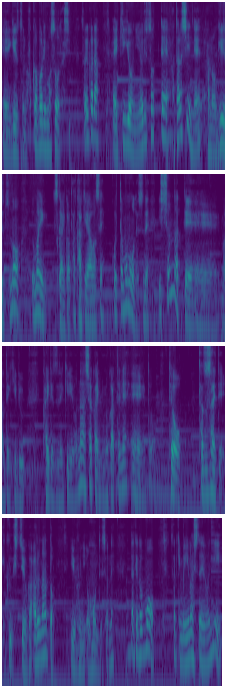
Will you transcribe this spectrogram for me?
え技術の深掘りもそうだしそれから、え企業に寄り添って新しいねあの技術のうまい使い方掛け合わせこういったものをですね一緒になって、えまあ、できる解決できるような社会に向かってね、えーと、手を携えていく必要があるなというふうに思うんですよね。だけどもさっきも言いましたように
